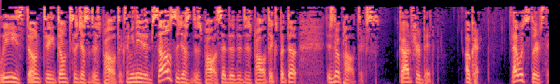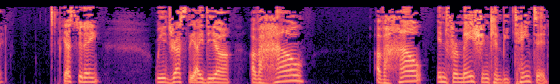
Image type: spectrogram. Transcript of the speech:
please don't, don't suggest that there's politics. I mean, they themselves suggested there's politics, said that there's politics, but the, there's no politics. God forbid. Okay. That was Thursday. Yesterday, we addressed the idea of how, of how information can be tainted.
